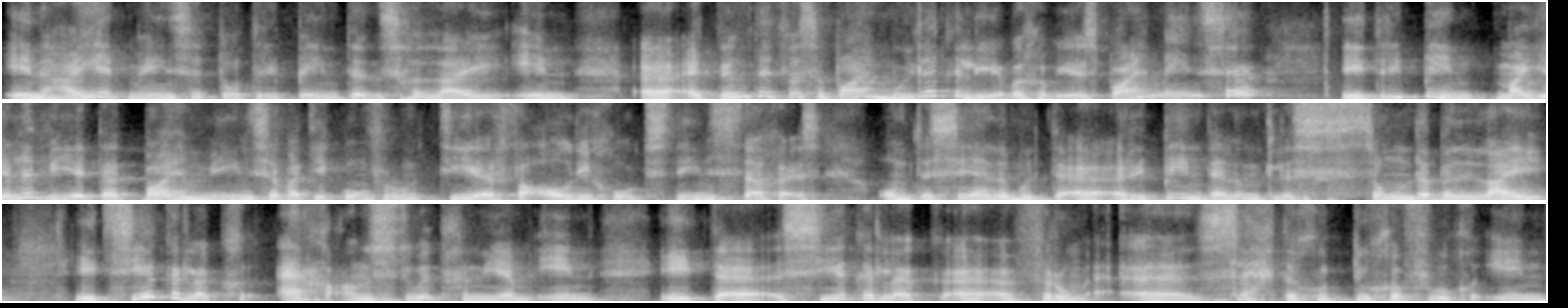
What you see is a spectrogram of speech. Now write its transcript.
En hy het mense tot repentance gelei en uh, ek dink dit was 'n baie moeilike lewe gewees baie mense het repent, maar julle weet dat baie mense wat jy konfronteer, veral die godsdienstiges, om te sê hulle moet uh, repent, hulle moet hulle sonde bely, het sekerlik erg aanstoot geneem en het uh, sekerlik uh, vir hom uh, slegte goed toegevoeg en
